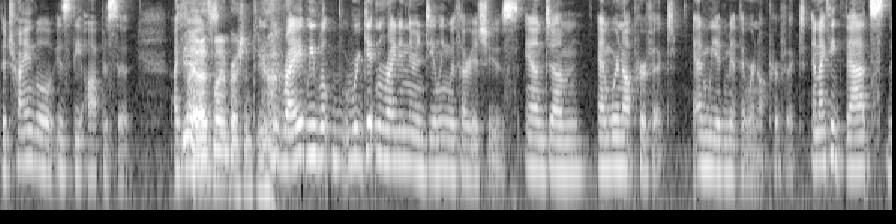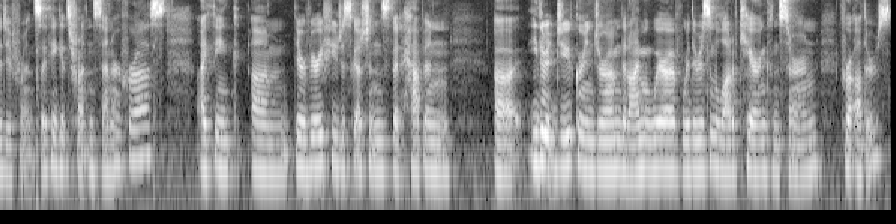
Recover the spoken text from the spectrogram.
the triangle is the opposite. I Yeah, that's my impression too. right. We will, we're getting right in there and dealing with our issues, and um, and we're not perfect, and we admit that we're not perfect. And I think that's the difference. I think it's front and center for us. I think um, there are very few discussions that happen uh, either at Duke or in Durham that I'm aware of where there isn't a lot of care and concern for others,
